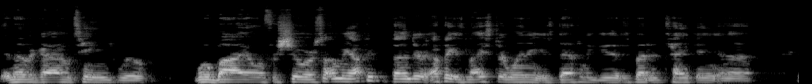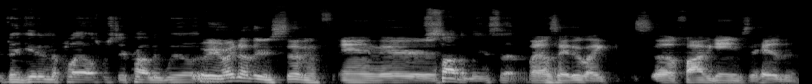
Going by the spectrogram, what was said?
another guy who teams will will buy on for sure. So I mean, I think the Thunder. I think it's nice they're winning. It's definitely good. It's better than tanking. Uh, if they get in the playoffs, which they probably will. I mean, right now they're in seventh, and they're solidly in seventh. But I'll say they're like uh, five games ahead of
